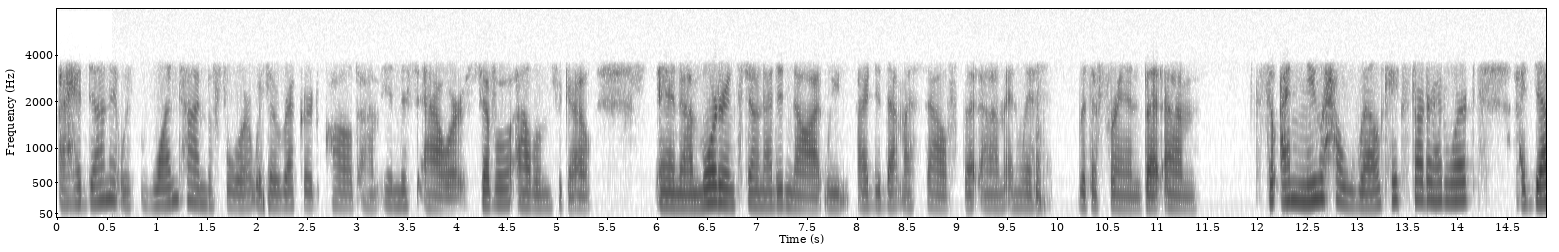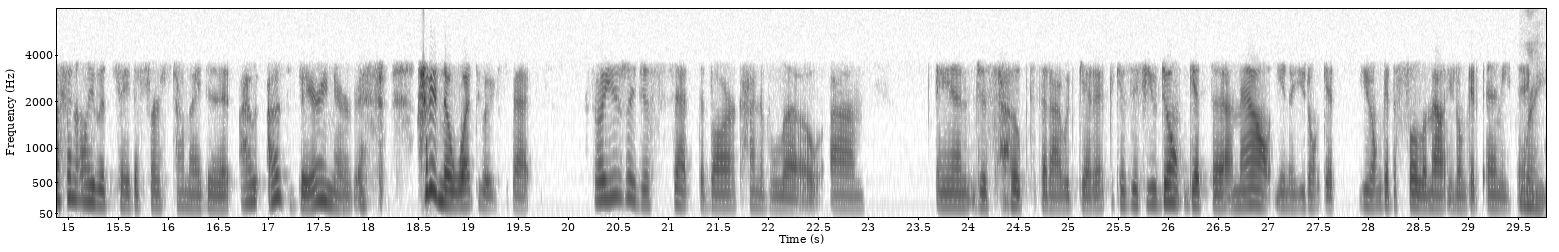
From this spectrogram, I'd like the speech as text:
I had done it with one time before with a record called um, "In This Hour" several albums ago, and um, Mortar and Stone. I did not. We I did that myself, but um, and with with a friend. But um, so I knew how well Kickstarter had worked. I definitely would say the first time I did it, I, I was very nervous. I didn't know what to expect. So I usually just set the bar kind of low um, and just hoped that I would get it because if you don't get the amount, you know, you don't get you don't get the full amount, you don't get anything. Right,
